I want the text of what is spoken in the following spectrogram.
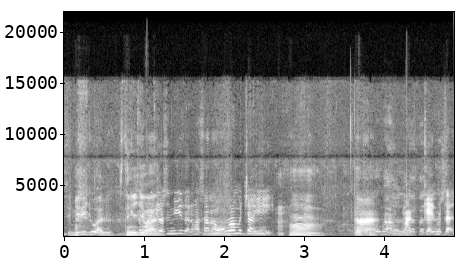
Sendiri jual. Boleh jual sendiri tak ada masalah. Orang mencari. Hmm. Ha, makan ni tak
